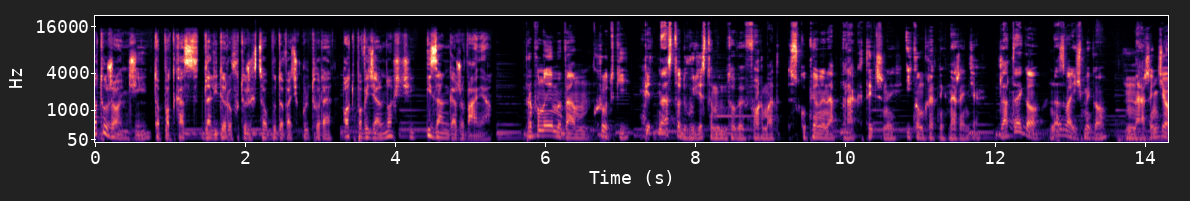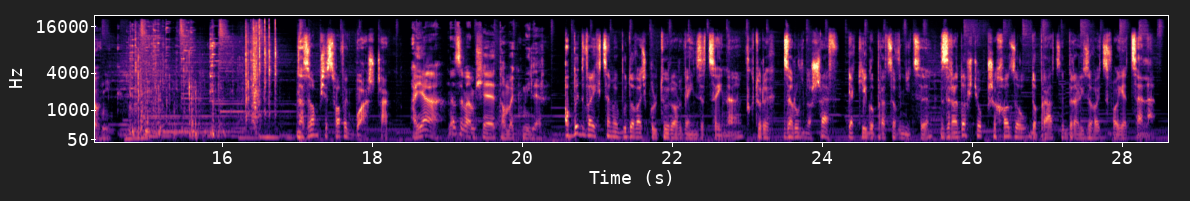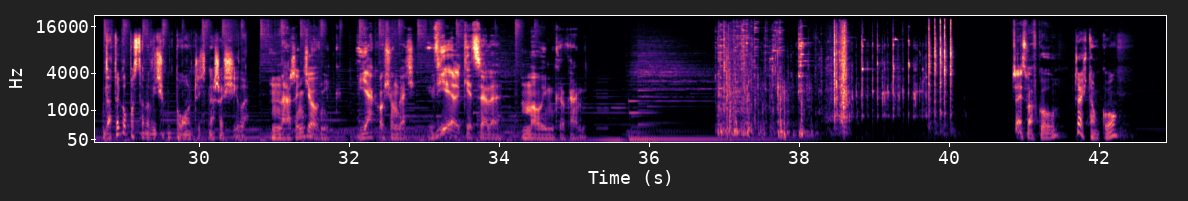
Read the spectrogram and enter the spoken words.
Kto tu rządzi? To podcast dla liderów, którzy chcą budować kulturę odpowiedzialności i zaangażowania. Proponujemy Wam krótki, 15-20 minutowy format skupiony na praktycznych i konkretnych narzędziach. Dlatego nazwaliśmy go Narzędziownik. Nazywam się Sławek Błaszczak. A ja nazywam się Tomek Miller. Obydwaj chcemy budować kultury organizacyjne, w których zarówno szef, jak i jego pracownicy z radością przychodzą do pracy, by realizować swoje cele. Dlatego postanowiliśmy połączyć nasze siły. Narzędziownik. Jak osiągać wielkie cele małymi krokami. Cześć Sławku. Cześć Tomku.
